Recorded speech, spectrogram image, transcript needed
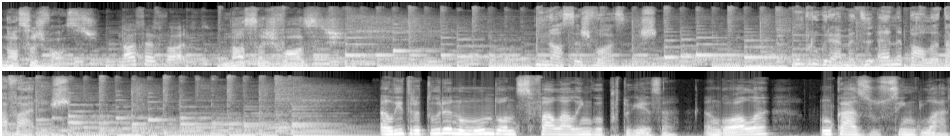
Nossas vozes. Nossas vozes. Nossas vozes. Nossas vozes. Um programa de Ana Paula Tavares. A literatura no mundo onde se fala a língua portuguesa. Angola, um caso singular.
